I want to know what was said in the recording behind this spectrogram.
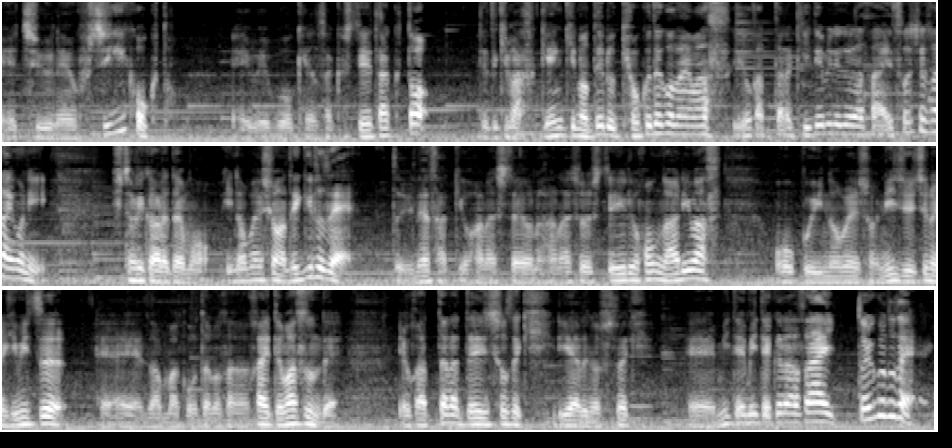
え中年不思議国と、えウェブを検索していただくと出てきます。元気の出る曲でございます。よかったら聴いてみてください。そして最後に、一人からでもイノベーションはできるぜというね、さっきお話したような話をしている本があります。オープンイノベーション21の秘密、えー、ザンマコ太郎さんが書いてますんで、よかったら電子書籍、リアルの書籍、えー、見てみてください。ということで、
